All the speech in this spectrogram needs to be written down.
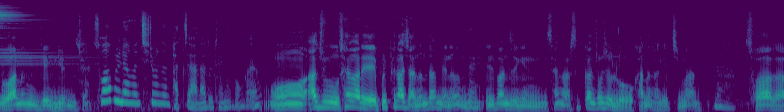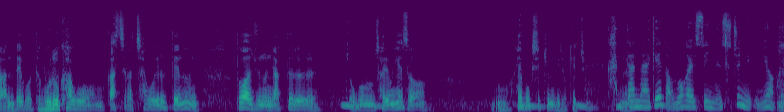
요하는 게 위험이죠. 소화불량은 치료는 받지 않아도 되는 건가요? 어, 아주 생활에 불편하지 않는다면은 네. 일반적인 생활 습관 조절로 가능하겠지만 네. 소화가 안 되고 더부룩하고 뭐 가스가 차고 이럴 때는 도와주는 약들을 조금 음. 사용해서 음, 회복시키는 게 좋겠죠. 네, 간단하게 넘어갈 수 있는 수준이군요. 네.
